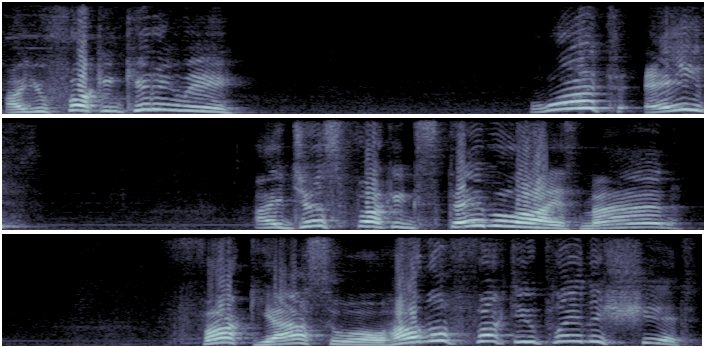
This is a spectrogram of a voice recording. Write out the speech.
Are you fucking kidding me? What? Eighth? I just fucking stabilized, man. Fuck Yasuo. How the fuck do you play this shit?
